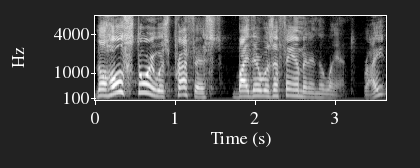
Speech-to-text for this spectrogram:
the whole story was prefaced by there was a famine in the land, right?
